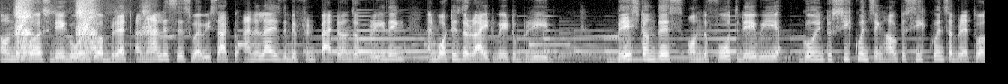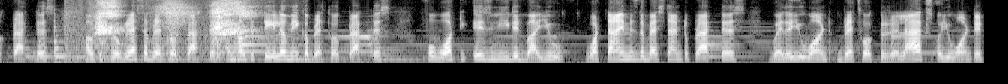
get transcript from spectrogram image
on the first day go into a breath analysis where we start to analyze the different patterns of breathing and what is the right way to breathe. Based on this, on the fourth day, we go into sequencing, how to sequence a breathwork practice, how to progress a breathwork practice, and how to tailor make a breathwork practice for what is needed by you. What time is the best time to practice, whether you want breathwork to relax or you want it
